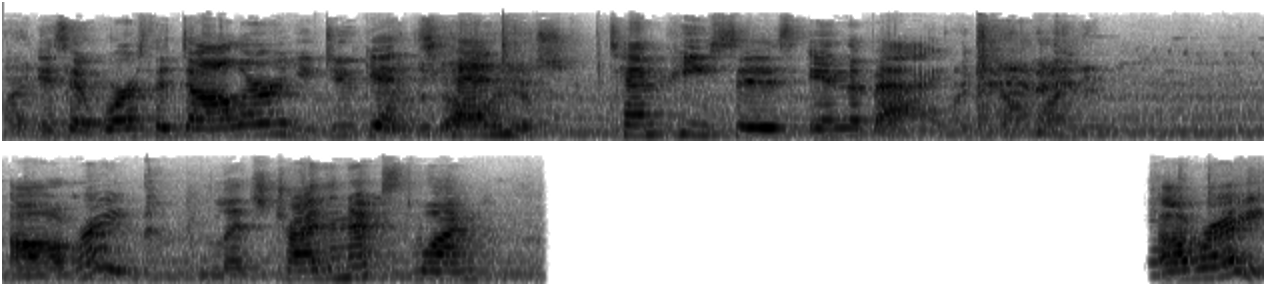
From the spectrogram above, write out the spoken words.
I Is it worth a dollar? You do get Worth a dollar, 10, yes. 10 pieces in the bag. I do not mind it. All right, let's try the next one. All right,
